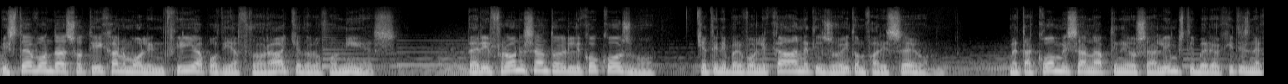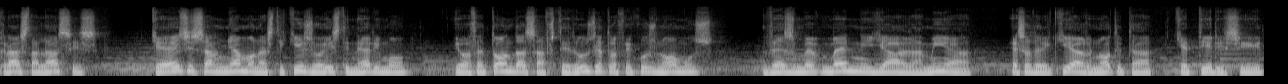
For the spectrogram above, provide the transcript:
πιστεύοντας ότι είχαν μολυνθεί από διαφθορά και δολοφονίες. Περιφρόνησαν τον υλικό κόσμο και την υπερβολικά άνετη ζωή των Φαρισαίων. Μετακόμισαν από την Ιερουσαλήμ στην περιοχή της Νεκράς Θαλάσσης και έζησαν μια μοναστική ζωή στην έρημο υιοθετώντας αυστηρούς διατροφικούς νόμους, δεσμευμένοι για αγαμία, εσωτερική αγνότητα και τήρηση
